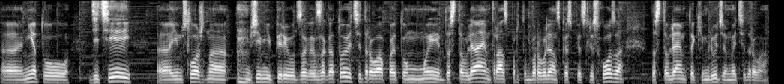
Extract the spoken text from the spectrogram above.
э, нету детей, им сложно в зимний период за- заготовить эти дрова, поэтому мы доставляем транспортом Боровлянского спецлесхоза, доставляем таким людям эти дрова.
